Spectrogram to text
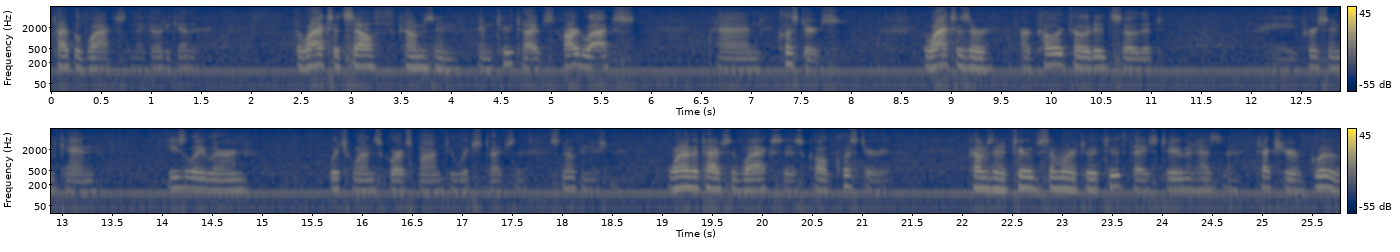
type of wax, and they go together. The wax itself comes in, in two types, hard wax and klisters. The waxes are, are color-coded so that a person can easily learn which ones correspond to which types of snow condition. One of the types of wax is called klister. It comes in a tube similar to a toothpaste tube and has a texture of glue.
